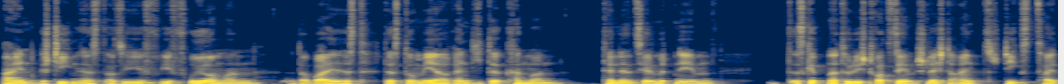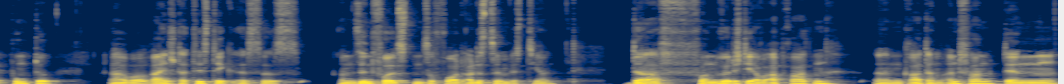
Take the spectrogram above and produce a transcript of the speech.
eingestiegen ist, also je, je früher man dabei ist, desto mehr Rendite kann man tendenziell mitnehmen. Es gibt natürlich trotzdem schlechte Einstiegszeitpunkte, aber rein Statistik ist es am sinnvollsten, sofort alles zu investieren. Davon würde ich dir aber abraten, ähm, gerade am Anfang, denn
